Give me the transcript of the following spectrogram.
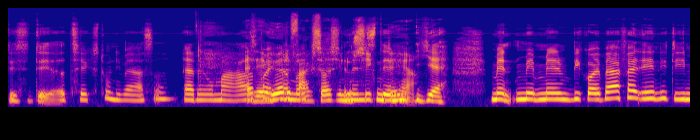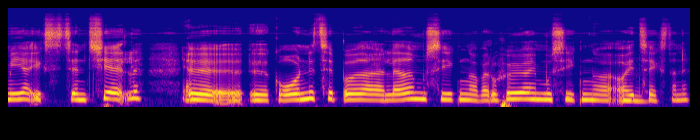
decideret tekstuniverset, er det jo meget altså, jeg hører det måde. faktisk også i musikken, det her. Ja, men, men, men vi går i hvert fald ind i de mere eksistentielle ja. øh, øh, grunde til både at lave musikken, og hvad du hører i musikken og, og mm. i teksterne.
